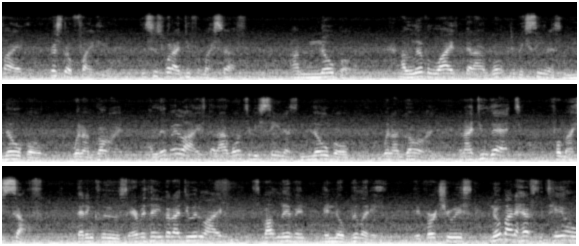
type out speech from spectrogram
fight. There's no fight here. This is what I do for myself. I'm noble. I live a life that I want to be seen as noble when I'm gone. I live a life that I want to be seen as noble when I'm gone. And I do that for myself. That includes everything that I do in life. It's about living in nobility, in virtuous. Nobody has to tell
